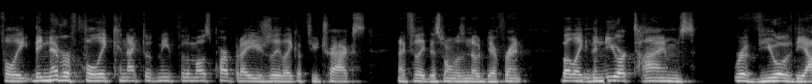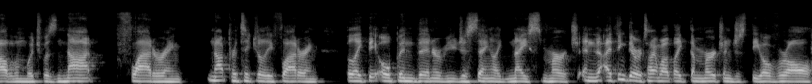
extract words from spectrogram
fully. They never fully connect with me for the most part. But I usually like a few tracks, and I feel like this one was no different. But like the New York Times review of the album, which was not flattering, not particularly flattering, but like they opened the interview just saying like nice merch, and I think they were talking about like the merch and just the overall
